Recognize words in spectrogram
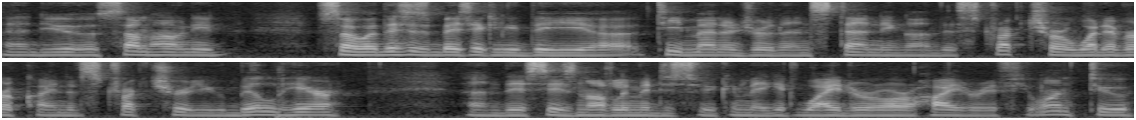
and you somehow need so this is basically the uh, team manager then standing on this structure whatever kind of structure you build here and this is not limited so you can make it wider or higher if you want to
